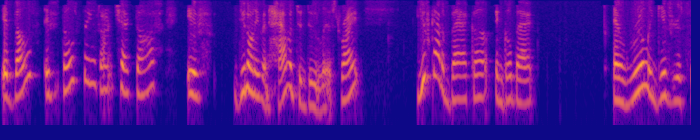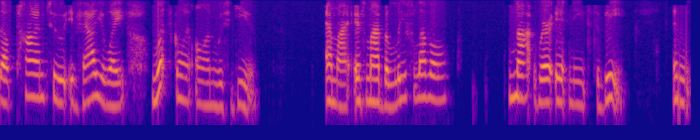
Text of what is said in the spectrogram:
If those if those things aren't checked off, if you don't even have a to-do list, right? You've got to back up and go back and really give yourself time to evaluate what's going on with you. Am I is my belief level not where it needs to be? And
